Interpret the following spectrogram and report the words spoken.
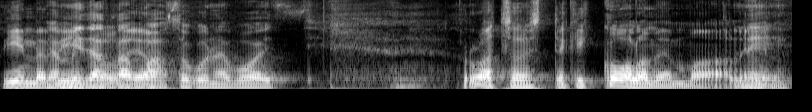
Viime ja viikolla mitä tapahtui, jo. kun ne voitti? Ruotsalaiset teki kolme maalia. Niin.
